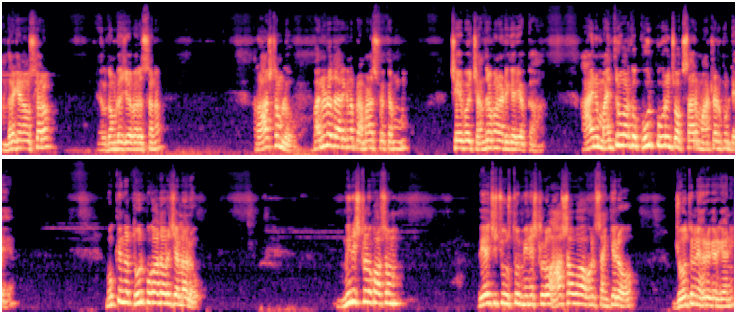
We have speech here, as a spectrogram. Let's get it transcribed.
అందరికీ నమస్కారం. వెల్కమ్ టు జయభరస్థాన రాష్ట్రంలో పన్నెండో తారీఖున ప్రమాణ స్వీకారం చేయబోయే చంద్రబాబు నాయుడు గారి యొక్క ఆయన మంత్రివర్గ కూర్పు గురించి ఒకసారి మాట్లాడుకుంటే ముఖ్యంగా తూర్పుగోదావరి జిల్లాలో మినిస్టర్ల కోసం వేచి చూస్తూ మినిస్టర్లు ఆశావాహుల సంఖ్యలో జ్యోతుల్ నెహ్రూ గారు కానీ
